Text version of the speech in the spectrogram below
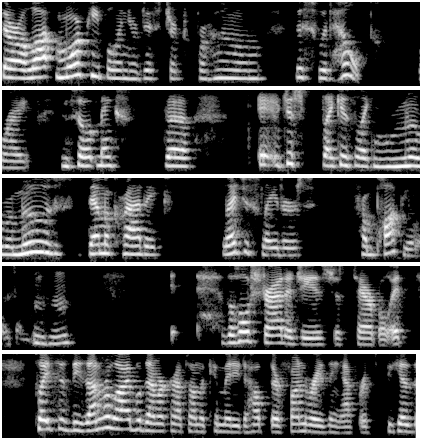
there are a lot more people in your district for whom this would help. Right. And so it makes the it just like is like removes democratic legislators from populism. Mm-hmm. The whole strategy is just terrible. It places these unreliable Democrats on the committee to help their fundraising efforts because,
